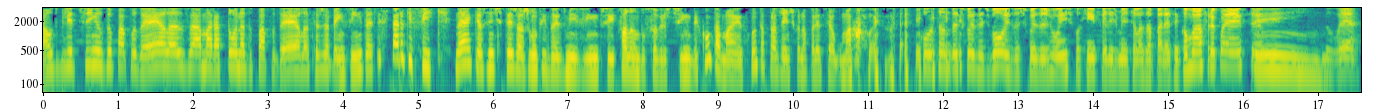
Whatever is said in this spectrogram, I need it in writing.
aos bilhetinhos do Papo Delas, à maratona do Papo Delas, seja bem-vinda. Espero que fique, né? Que a gente esteja junto em 2020 falando sobre o Tinder. Conta mais, conta pra gente quando aparecer alguma coisa. Contando das coisas boas, das coisas ruins, porque infelizmente elas aparecem com maior frequência. Sim. Não é?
